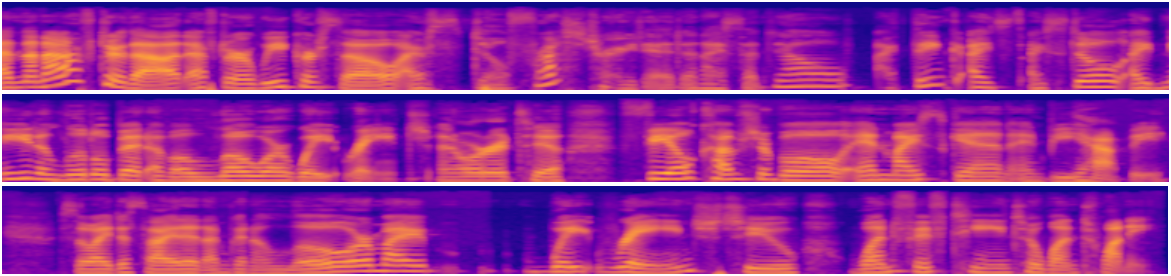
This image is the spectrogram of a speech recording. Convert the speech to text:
And then after that, after a week or so, I was still frustrated. And I said, no, I think I, I still, I need a little bit of a lower weight range in order to feel comfortable in my skin and be happy. So I decided I'm going to lower my weight range to 115 to 120.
